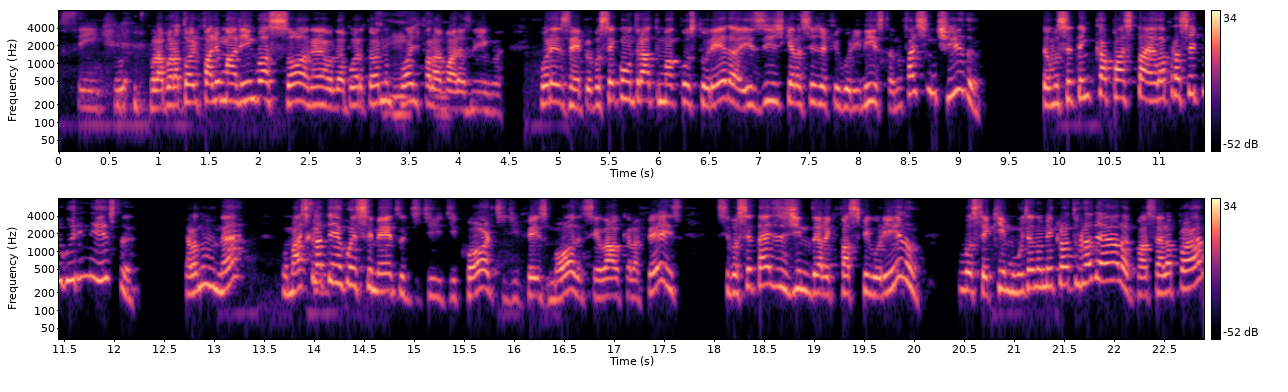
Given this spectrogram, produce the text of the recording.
Sim. O, o laboratório fala uma língua só, né? O laboratório sim, não pode falar sim. várias línguas. Por exemplo, você contrata uma costureira e exige que ela seja figurinista? Não faz sentido. Então você tem que capacitar ela para ser figurinista. Ela não, né? Por mais que Sim. ela tenha conhecimento de, de, de, corte, de fez moda, sei lá o que ela fez, se você está exigindo dela que faça figurino, você que mude a nomenclatura dela, passa ela para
